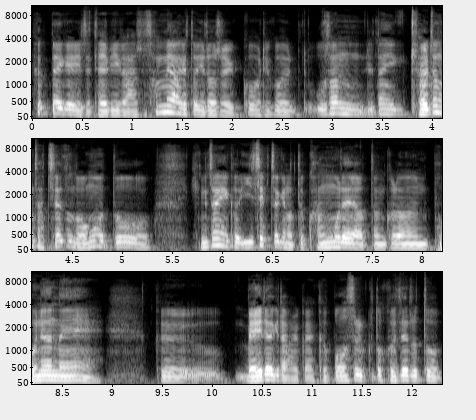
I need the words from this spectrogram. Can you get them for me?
흑백의 이제 대비가 아주 선명하게 또 이루어져 있고 그리고 우선 일단 이 결정 자체도 너무 또 굉장히 그 이색적인 어떤 광물의 어떤 그런 본연의 그 매력이라고 할까요? 그 멋을 또 그대로 또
